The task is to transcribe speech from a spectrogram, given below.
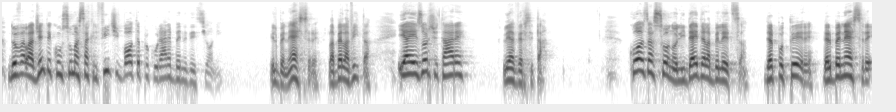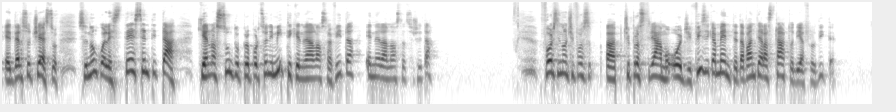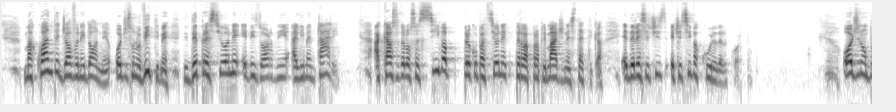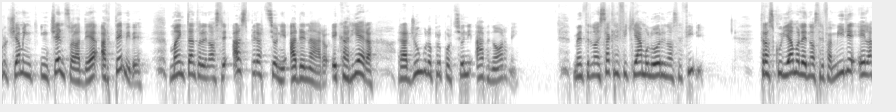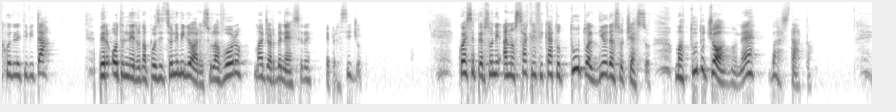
dove la gente consuma sacrifici volti a procurare benedizioni, il benessere, la bella vita e a esorcitare le avversità. Cosa sono gli dei della bellezza, del potere, del benessere e del successo, se non quelle stesse entità che hanno assunto proporzioni mitiche nella nostra vita e nella nostra società? Forse non ci, fosse, uh, ci prostriamo oggi fisicamente davanti alla statua di Afrodite, ma quante giovani donne oggi sono vittime di depressione e disordini alimentari a causa dell'ossessiva preoccupazione per la propria immagine estetica e dell'eccessiva cura del corpo. Oggi non bruciamo incenso alla dea Artemide, ma intanto le nostre aspirazioni a denaro e carriera raggiungono proporzioni abnormi, mentre noi sacrifichiamo loro i nostri figli trascuriamo le nostre famiglie e la collettività per ottenere una posizione migliore sul lavoro, maggior benessere e prestigio. Queste persone hanno sacrificato tutto al Dio del successo, ma tutto ciò non è bastato.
